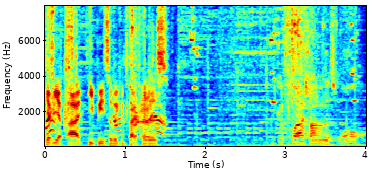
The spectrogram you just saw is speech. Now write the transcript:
Yep, yep. I have TP so we can fight for this. You can flash out of this wall.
